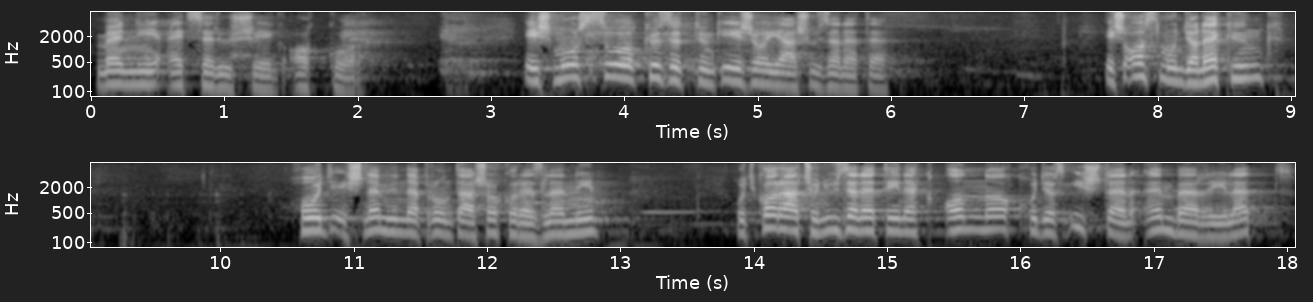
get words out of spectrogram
mennyi egyszerűség akkor. És most szól közöttünk Ézsaiás üzenete. És azt mondja nekünk, hogy, és nem ünneprontás akar ez lenni, hogy karácsony üzenetének annak, hogy az Isten emberré lett,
